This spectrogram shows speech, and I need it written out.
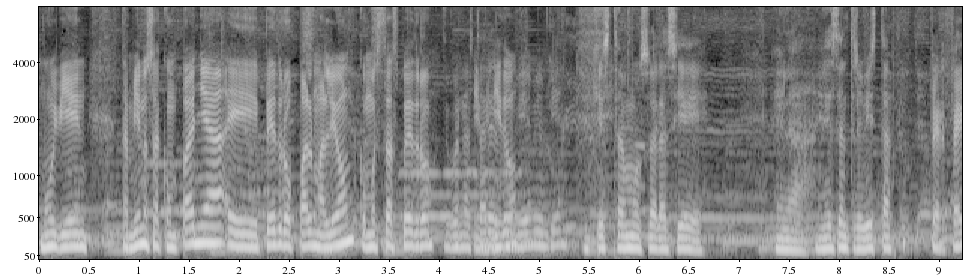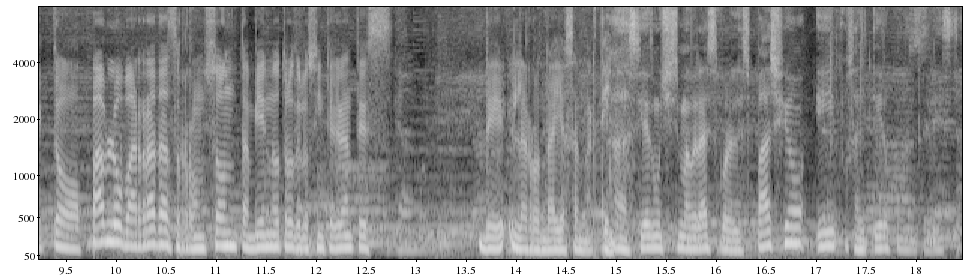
Muy bien. También nos acompaña eh, Pedro Palma León. ¿Cómo estás, Pedro? Muy buenas Bienvenido. tardes. Muy bien, bien, bien. Aquí estamos ahora sí en, la, en esta entrevista. Perfecto. Pablo Barradas Ronzón, también otro de los integrantes de la Rondalla San Martín. Así es, muchísimas gracias por el espacio y pues al tiro con la entrevista.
